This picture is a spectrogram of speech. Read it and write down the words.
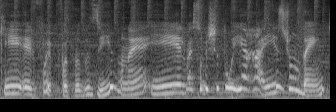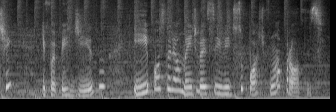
que ele foi, foi produzido, né? E ele vai substituir a raiz de um dente que foi perdido e posteriormente vai servir de suporte para uma prótese.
